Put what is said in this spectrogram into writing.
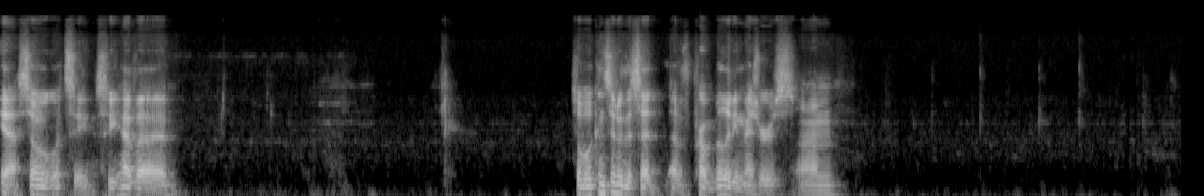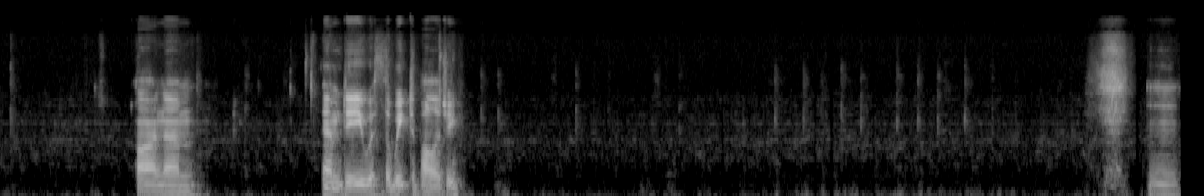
yeah, so let's see. So you have a, so we'll consider the set of probability measures. Um, on um, MD with the weak topology. Mm.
